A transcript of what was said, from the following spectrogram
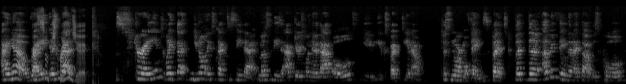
I know, right? That's so Isn't tragic. Strange. Like that you don't expect to see that. Most of these actors when they're that old, you, you expect, you know, just normal things. But but the other thing that I thought was cool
